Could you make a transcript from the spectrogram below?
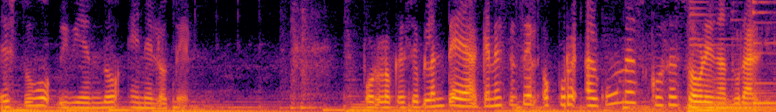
estuvo viviendo en el hotel. Por lo que se plantea que en este hotel ocurren algunas cosas sobrenaturales,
